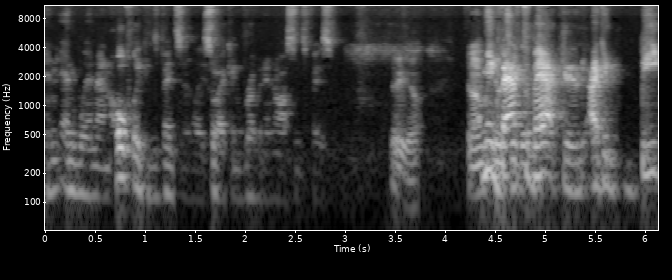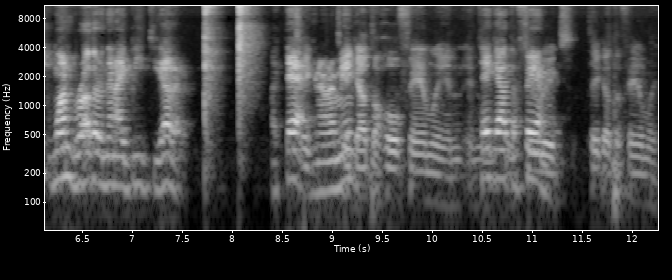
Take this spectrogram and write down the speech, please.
and, and win, and hopefully convincingly, so I can rub it in Austin's face. There you go. I mean, back to back, dude. I could beat one brother and then I beat the other, like that. Take, you know what I mean? Take out the whole family and, and take out the family. Weeks. Take out the family.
